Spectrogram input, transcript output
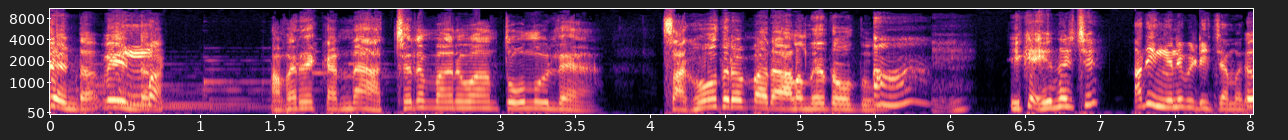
വേണ്ട വേണ്ട. അവരെ കണ്ട അച്ഛനും മകനുമാന്ന് തോന്നൂല സഹോദരന്മാരാണെന്നേ തോന്നൂ? ഈ കൈ നടിച്ചേ അതിങ്ങനെ പിടിച്ചാ മതി.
